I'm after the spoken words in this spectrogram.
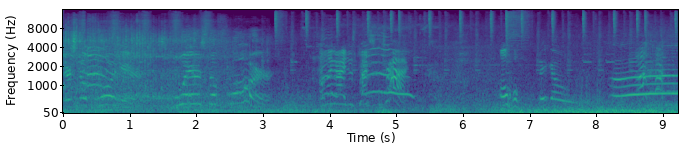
There's no floor here. Where's the floor? Oh my god, I just pressed the track. Oh, They go. oh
